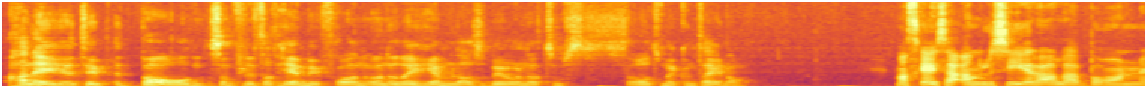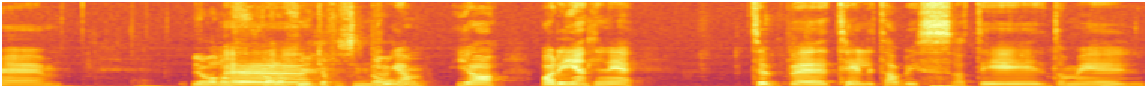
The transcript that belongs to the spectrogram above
Han är ju typ ett barn som flyttat hemifrån och nu är hemlös och bor i något som ser ut som en container. Man ska ju så analysera alla barn... Eh, Ja, vad de, eh, vad de skickar för signaler. program. Ja, vad det egentligen är. Typ eh, Teletubbies, att det de är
